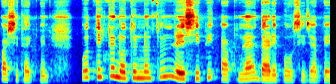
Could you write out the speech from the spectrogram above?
পাশে থাকবেন। প্রত্যেকটা নতুন নতুন রেসিপি আপনার দ্বারে পৌঁছে যাবে।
